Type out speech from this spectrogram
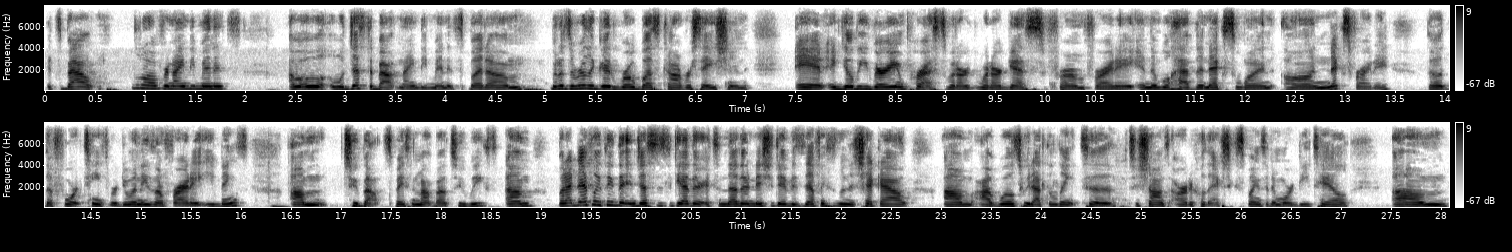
it's about a little over 90 minutes. Uh, well, just about 90 minutes, but um, but it's a really good, robust conversation and and you'll be very impressed with our with our guests from Friday, and then we'll have the next one on next Friday, the the 14th. We're doing these on Friday evenings, um, two about spacing them out about two weeks. Um, but I definitely think that Injustice Together, it's another initiative. It's definitely something to check out. Um, I will tweet out the link to to Shaun's article that actually explains it in more detail. Um,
